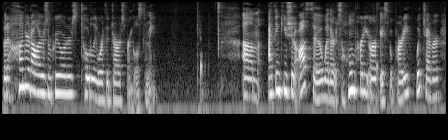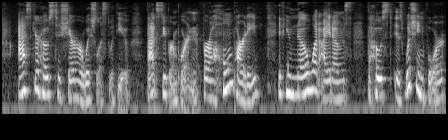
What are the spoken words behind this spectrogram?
But a $100 in pre orders, totally worth a jar of sprinkles to me. Um, I think you should also, whether it's a home party or a Facebook party, whichever, ask your host to share her wish list with you. That's super important. For a home party, if you know what items the host is wishing for,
